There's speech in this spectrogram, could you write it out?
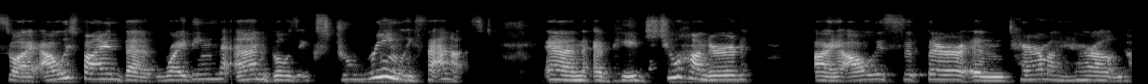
so I always find that writing the end goes extremely fast. And at page 200, I always sit there and tear my hair out and go,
